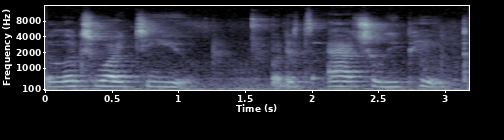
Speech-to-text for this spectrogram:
It looks white to you, but it's actually pink.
